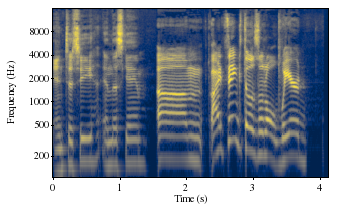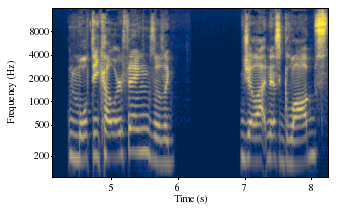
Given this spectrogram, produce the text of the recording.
entity in this game? Um, I think those little weird multicolor things, those like gelatinous globs,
